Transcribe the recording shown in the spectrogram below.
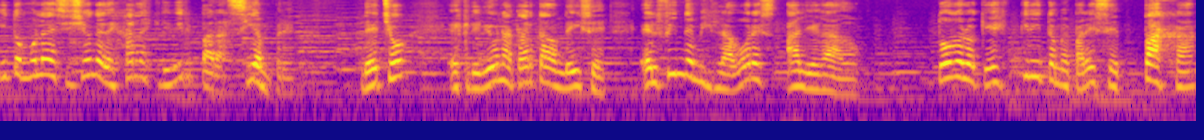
y tomó la decisión de dejar de escribir para siempre. De hecho, escribió una carta donde dice, el fin de mis labores ha llegado. Todo lo que he escrito me parece paja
